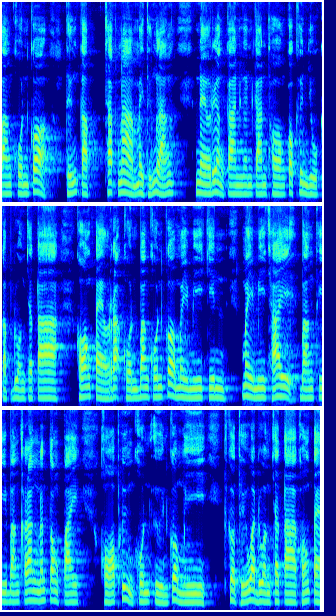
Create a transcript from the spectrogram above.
บางคนก็ถึงกับชักหน้าไม่ถึงหลัง ในเรื่องการเงินการทองก็ขึ้นอยู่กับดวงชะตา ของแต่ละคนบางคนก็ไม่มีกิน ไม่มีใช้บางทีบางครั้งนั้นต้องไป ขอพึ่งคนอื่นก็มี ก็ถือว่าดวงชะตาของแต่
